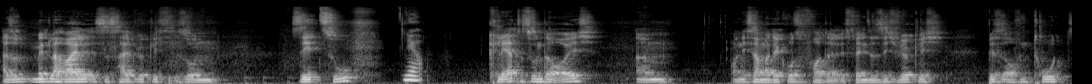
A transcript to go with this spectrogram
Also mittlerweile ist es halt wirklich so ein Seht zu, Ja. klärt es unter euch. Ähm, und ich sag mal, der große Vorteil ist, wenn sie sich wirklich bis auf den Tod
